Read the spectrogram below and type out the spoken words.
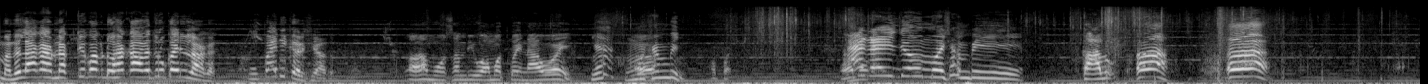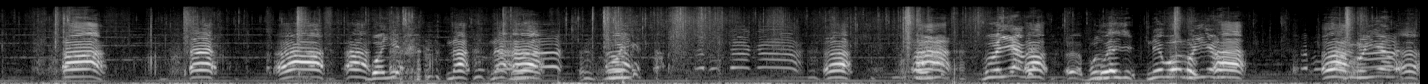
મને લાગે નક્કી કોઈક ડોહા કાવતરું કર્યું લાગે. ઉપાધિ કરશે આ તો. આ મોસંબી વામત કોઈ ના હોય. હે? મોસંબી? આ રહી જો મોસંબી. કાલુ. આ આ આ આ આ આ બોલીએ ના ના આ બોલીએ આ આ આ ભૂલજી ને બોલું. આ આ આ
